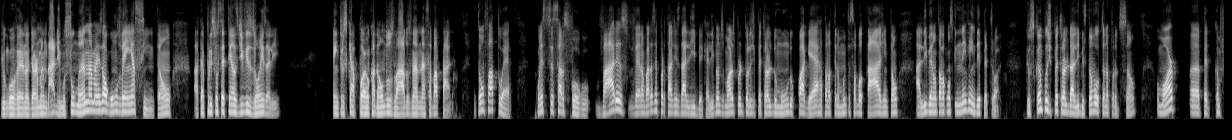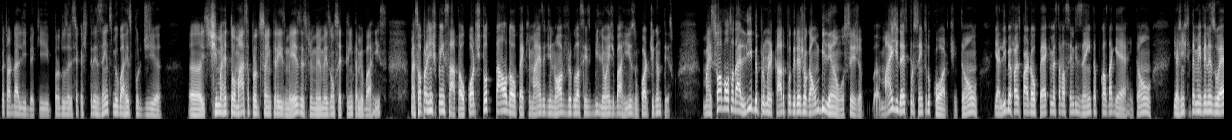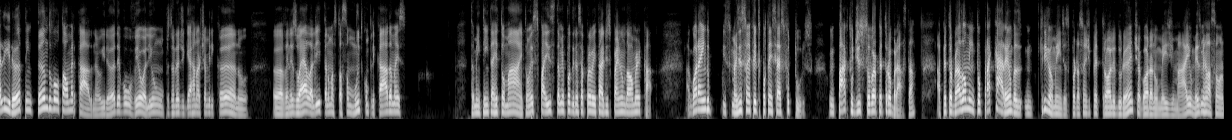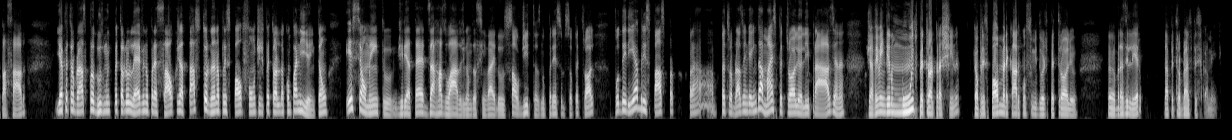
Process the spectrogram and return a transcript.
de um governo de Irmandade muçulmana, mas alguns veem assim. Então, até por isso você tem as divisões ali entre os que apoiam cada um dos lados né, nessa batalha. Então, o fato é, com esse cessar-fogo, várias vieram várias reportagens da Líbia, que a Líbia é um dos maiores produtores de petróleo do mundo, com a guerra estava tendo muita sabotagem, então a Líbia não estava conseguindo nem vender petróleo que os campos de petróleo da Líbia estão voltando à produção. O maior uh, campo de petróleo da Líbia, que produz ali cerca de 300 mil barris por dia, uh, estima retomar essa produção em três meses. Esse primeiro mês vão ser 30 mil barris. Mas só para a gente pensar, tá? O corte total da OPEC+, é de 9,6 bilhões de barris, um corte gigantesco. Mas só a volta da Líbia para o mercado poderia jogar um bilhão, ou seja, mais de 10% do corte. Então, e a Líbia faz parte da OPEC, mas estava sendo isenta por causa da guerra. Então, e a gente tem também Venezuela e Irã tentando voltar ao mercado, né? O Irã devolveu ali um prisioneiro de guerra norte-americano. A Venezuela ali está numa situação muito complicada, mas também tenta retomar. Então esses países também poderiam se aproveitar disso para inundar o mercado. Agora ainda, isso, mas isso são efeitos potenciais futuros. O impacto disso sobre a Petrobras, tá? A Petrobras aumentou pra caramba, incrivelmente, as exportações de petróleo durante agora no mês de maio, mesmo em relação ao ano passado. E a Petrobras produz muito petróleo leve no pré-sal, que já está se tornando a principal fonte de petróleo da companhia. Então, esse aumento, diria até desarrazoado, digamos assim, vai, dos sauditas no preço do seu petróleo, poderia abrir espaço para a Petrobras vender ainda mais petróleo ali para a Ásia, né? Já vem vendendo muito petróleo para a China, que é o principal mercado consumidor de petróleo uh, brasileiro, da Petrobras especificamente.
